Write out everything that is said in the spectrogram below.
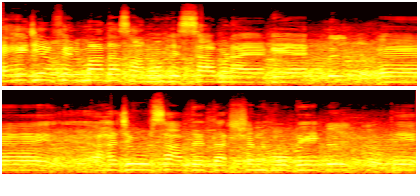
ਇਹੋ ਜਿਹੀਆਂ ਫਿਲਮਾਂ ਦਾ ਸਾਨੂੰ ਹਿੱਸਾ ਬਣਾਇਆ ਗਿਆ ਹੈ। ਹਜੂਰ ਸਾਹਿਬ ਦੇ ਦਰਸ਼ਨ ਹੋ ਗਏ ਤੇ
